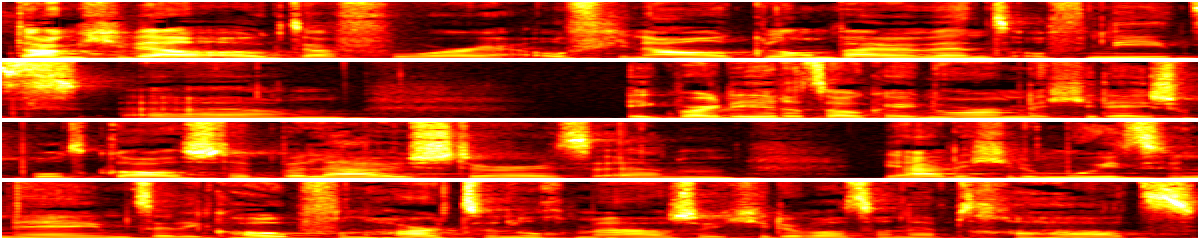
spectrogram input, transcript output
dankjewel ook daarvoor. Of je nou klant bij me bent of niet. Um, ik waardeer het ook enorm dat je deze podcast hebt beluisterd. En ja, dat je de moeite neemt. En ik hoop van harte nogmaals dat je er wat aan hebt gehad.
